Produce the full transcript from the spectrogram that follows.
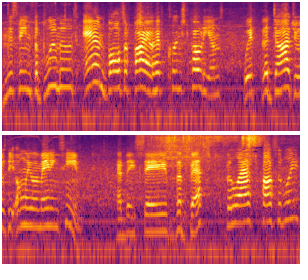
And this means the Blue Moons and Balls of Fire have clinched podiums, with the Dodgers the only remaining team. And they saved the best for last, possibly?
